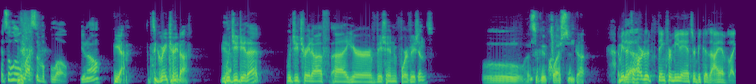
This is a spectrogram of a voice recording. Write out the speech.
It's a little less of a blow, you know? Yeah, it's a great trade off. Yeah. Would you do that? Would you trade off uh, your vision for visions? Ooh, that's a good question. Yeah. I mean, that's a Yeah. harder thing for me to answer because I have like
